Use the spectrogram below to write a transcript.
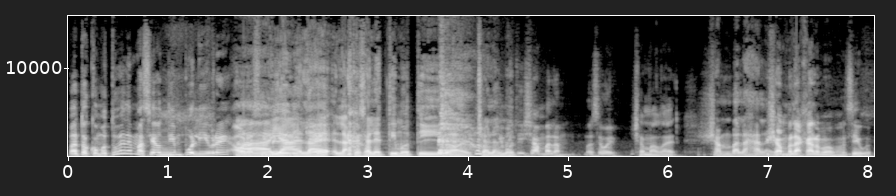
Vato, como tuve demasiado tiempo libre, ahora ah, sí me ya, la, dediqué- la que sale Timothy, ¿no? Timothy Shambhala, ese güey. Chamalet. Shambhala Hala. Shambhala, Shambhala, sí, güey.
